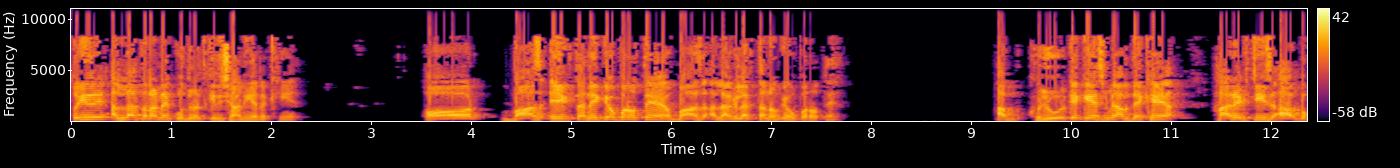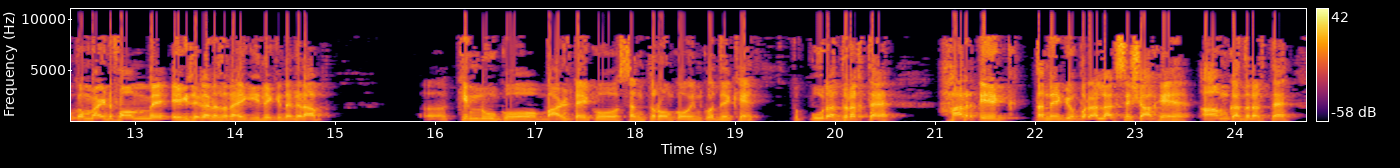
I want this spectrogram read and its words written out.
تو یہ اللہ تعالیٰ نے قدرت کی نشانیاں رکھی ہیں۔ اور بعض ایک تنے کے اوپر ہوتے ہیں، بعض الگ الگ تنوں کے اوپر ہوتے ہیں۔ اب کھجور کے کیس میں آپ دیکھیں، ہر ایک چیز آپ کو کمبائنڈ فارم میں ایک جگہ نظر آئے گی، لیکن اگر آپ کنو کو، مالٹے کو، سنگتروں کو، ان کو دیکھیں تو پورا درخت ہے۔ ہر ایک تنے کے اوپر الگ سے شاخیں ہیں، آم کا درخت ہے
